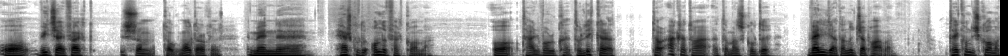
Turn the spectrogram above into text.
og vi tjei folk som tog mot okken. Men uh, her skulle andre folk komme, og der var katolikkere, det var akkurat at man skulle velja at han nudja pavan. De kunne ikke komme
